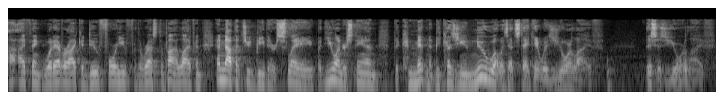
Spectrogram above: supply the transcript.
I think whatever I could do for you for the rest of my life, and, and not that you'd be their slave, but you understand the commitment because you knew what was at stake. It was your life. This is your life.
